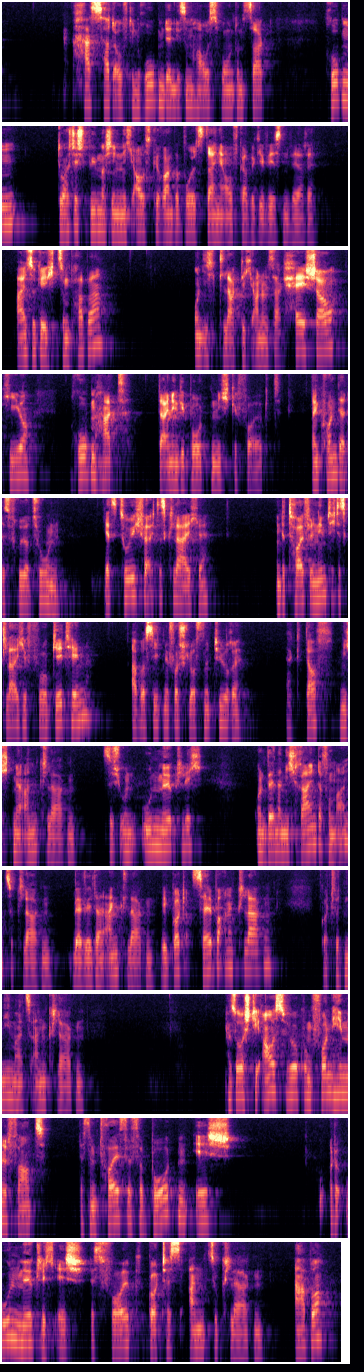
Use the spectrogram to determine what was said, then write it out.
Hass hat auf den Ruben, der in diesem Haus wohnt und sagt, Ruben, du hast die Spülmaschine nicht ausgeräumt, obwohl es deine Aufgabe gewesen wäre. Also gehe ich zum Papa und ich klag dich an und sage, hey, schau, hier, Ruben hat deinen Geboten nicht gefolgt. Dann konnte er das früher tun. Jetzt tue ich vielleicht das Gleiche. Und der Teufel nimmt sich das Gleiche vor, geht hin, aber sieht eine verschlossene Türe. Er darf nicht mehr anklagen. Es ist un unmöglich. Und wenn er nicht rein darf, um anzuklagen, wer will dann anklagen? Will Gott selber anklagen? Gott wird niemals anklagen. So ist die Auswirkung von Himmelfahrt, dass dem Teufel verboten ist oder unmöglich ist, das Volk Gottes anzuklagen. Aber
